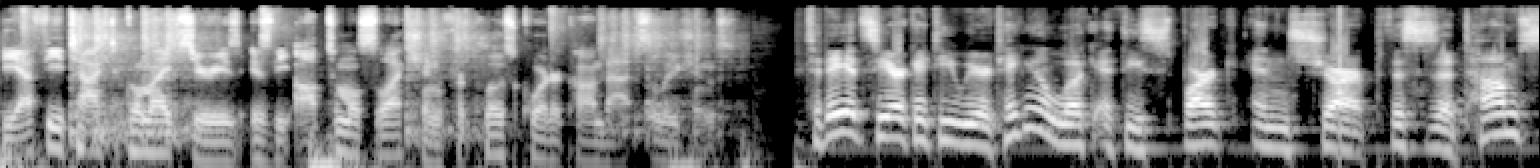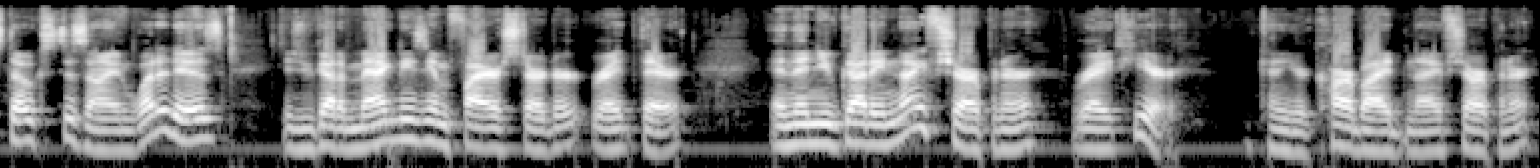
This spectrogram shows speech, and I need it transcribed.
The FE Tactical Knife Series is the optimal selection for close quarter combat solutions. Today at CRKT we are taking a look at the Spark 'n Sharp. This is a Tom Stokes design. What it is, is you've got a magnesium fire starter right there, and then you've got a knife sharpener right here, kind of your carbide knife sharpener.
